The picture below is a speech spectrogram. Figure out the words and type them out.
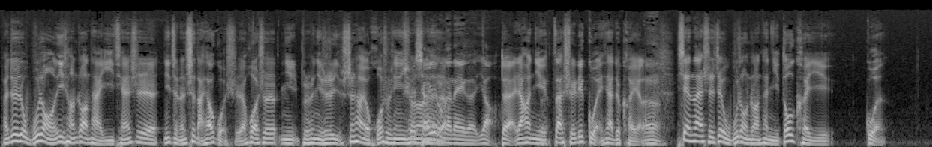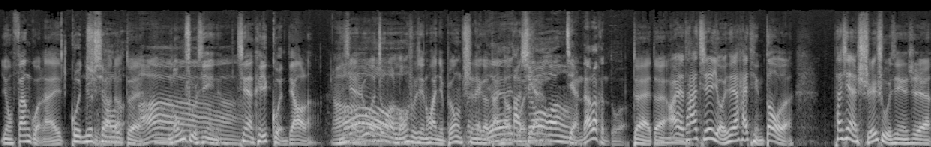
反正就是五种异常状态。以前是你只能吃打消果实，或者是你，比如说你是身上有火属性异常相应的，那个药，对，然后你在水里滚一下就可以了。嗯。现在是这五种状态你都可以滚，用翻滚来滚就消了。对，啊龙属性现在可以滚掉了。哦你现在如果中了龙属性的话，你不用吃那个打消大果实。消啊简单了很多，对对，而且它其实有些还挺逗的。它现在水属性是，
